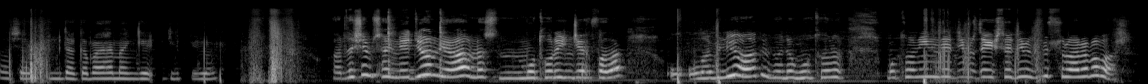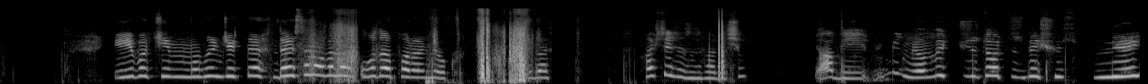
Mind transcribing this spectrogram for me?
Arkadaşlar bir dakika ben hemen gidip geliyorum. Kardeşim sen ne diyorsun ya? Nasıl motoru inecek falan? O, olabiliyor abi böyle motoru motoru indirdiğimiz değiştirdiğimiz bir sürü araba var. İyi bakayım motor inecek de dersen o bana o kadar param yok. Ben... Kaç yaşındasın kardeşim? Ya abi bilmiyorum 300 400 500 ne?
